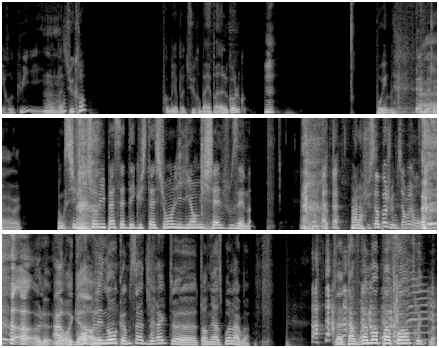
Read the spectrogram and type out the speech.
et recuit, il n'y a pas Mhm. de sucre. Comme il n'y a pas de sucre, bah, il n'y a pas d'alcool, quoi. Mm. Point. Ok. Euh, ouais. Donc, si je ne survis pas cette dégustation, Lilian, Michel, je vous aime. voilà. Je suis sympa, je vais me servir en Ah, le, Ah, le on regard. drop les noms comme ça direct, euh, t'en es à ce point-là, quoi. T'as vraiment pas foi en truc, quoi.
